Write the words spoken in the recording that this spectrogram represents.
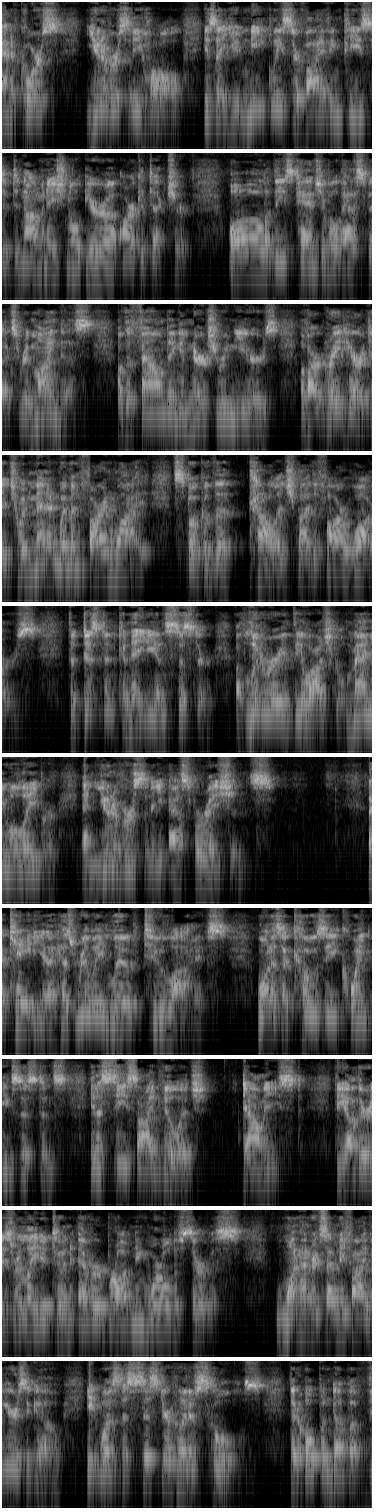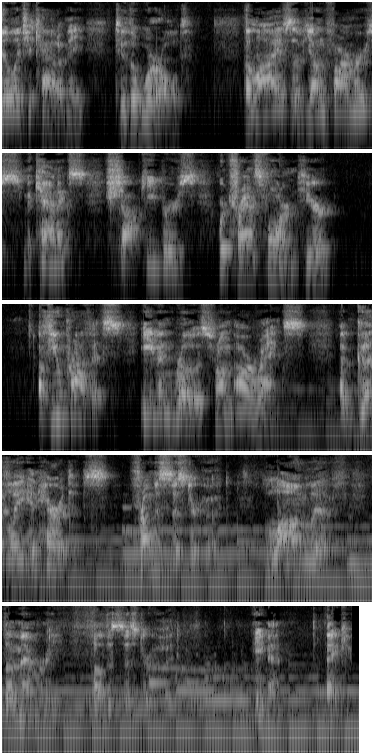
And of course, University Hall is a uniquely surviving piece of denominational era architecture. All of these tangible aspects remind us of the founding and nurturing years of our great heritage when men and women far and wide spoke of the college by the far waters, the distant Canadian sister of literary and theological, manual labor, and university aspirations. Acadia has really lived two lives. One is a cozy, quaint existence in a seaside village down east the other is related to an ever broadening world of service. 175 years ago, it was the Sisterhood of Schools that opened up a village academy to the world. The lives of young farmers, mechanics, shopkeepers were transformed here. A few prophets even rose from our ranks. A goodly inheritance from the sisterhood. Long live the memory of the sisterhood. Amen. Thank you.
